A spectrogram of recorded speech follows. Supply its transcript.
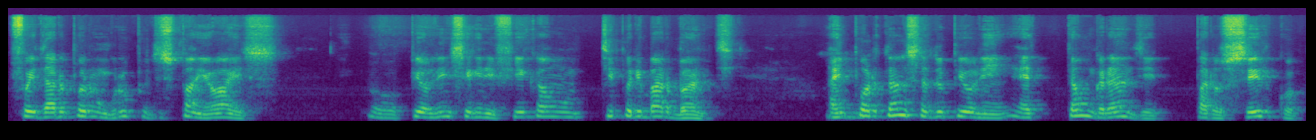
foi dado por um grupo de espanhóis. O piolim significa um tipo de barbante. A importância do piolim é tão grande para o circo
